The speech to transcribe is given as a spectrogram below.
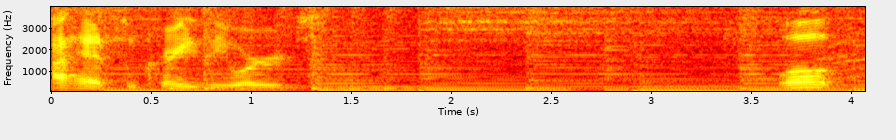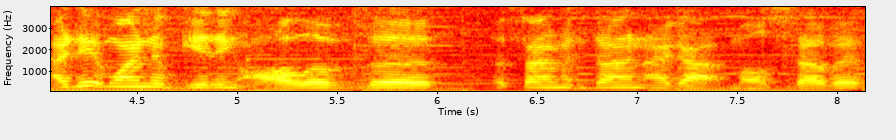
I had some crazy words. Well, I didn't wind up getting all of the assignment done. I got most of it.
